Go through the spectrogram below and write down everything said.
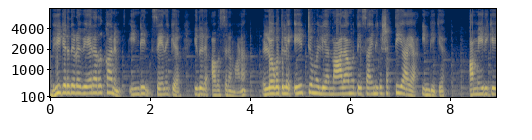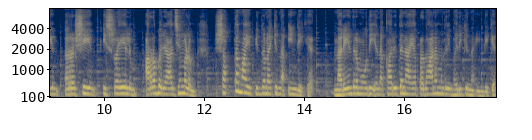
ഭീകരതയുടെ വേരറുക്കാനും ഇന്ത്യൻ സേനയ്ക്ക് ഇതൊരു അവസരമാണ്. ലോകത്തിലെ ഏറ്റവും വലിയ നാലാമത്തെ സൈനിക ശക്തിയായ ഇന്ത്യയ്ക്ക് അമേരിക്കയും റഷ്യയും ഇസ്രയേലും അറബ് രാജ്യങ്ങളും ശക്തമായി പിന്തുണയ്ക്കുന്ന ഇന്ത്യയ്ക്ക് നരേന്ദ്രമോദി എന്ന കരുത്തനായ പ്രധാനമന്ത്രി ഭരിക്കുന്ന ഇന്ത്യയ്ക്ക്.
